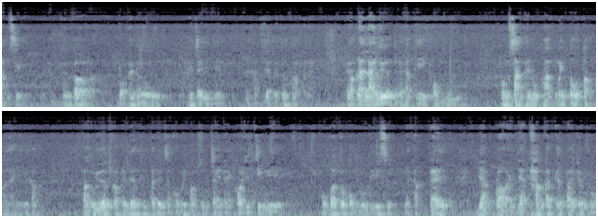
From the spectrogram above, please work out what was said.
ตามสื่อนะครับนั้นก็บอกให้เราให้ใจเย็นๆนะครับ อย่าไปโต้ตอบอะไรนะครับหลาย ๆ เรื่องนะครับที่ผมผมสั่งให้ลูกพักไม่โต้ตอบอะไรนะครับ บางเรื่องก็เป็นเรื่องที่ประเด็นสังคมให้ความสนใจแต่ข้อที่จริงนี่ผมว่าตัวผมรู้ดีที่สุดนะครับแต่อย่าปล่อยอย่าทำกันเกินไปจนผม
